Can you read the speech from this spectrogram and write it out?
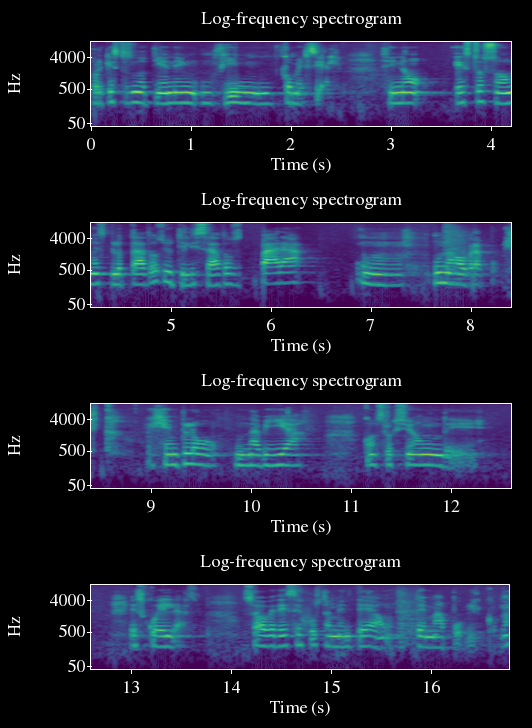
porque estos no tienen un fin comercial, sino estos son explotados y utilizados para una obra pública. Ejemplo, una vía, construcción de escuelas, o sea, obedece justamente a un tema público. ¿no?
